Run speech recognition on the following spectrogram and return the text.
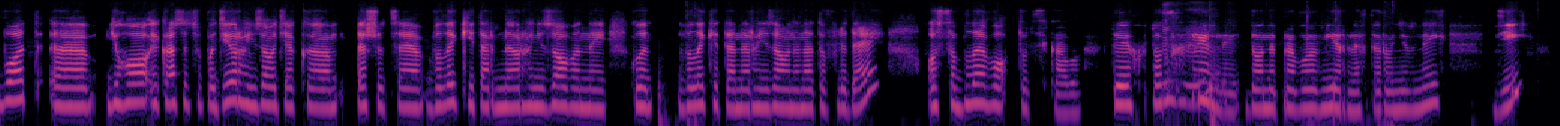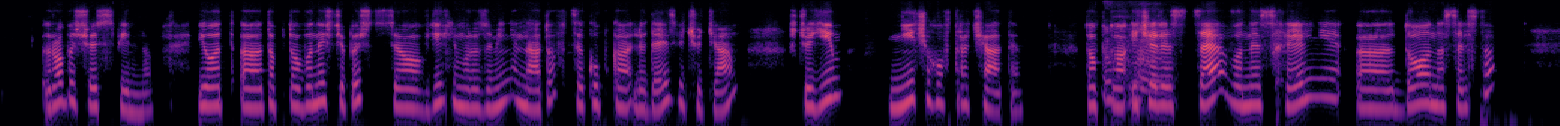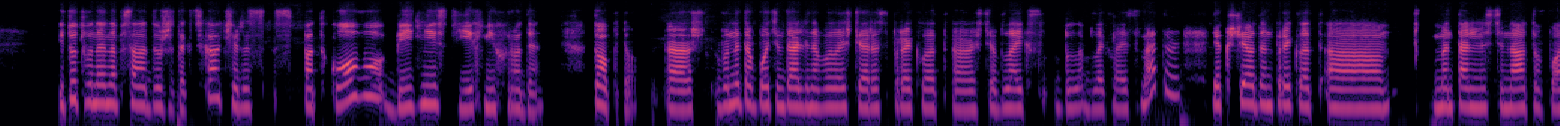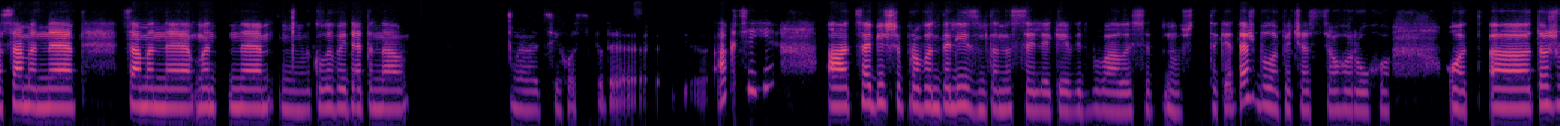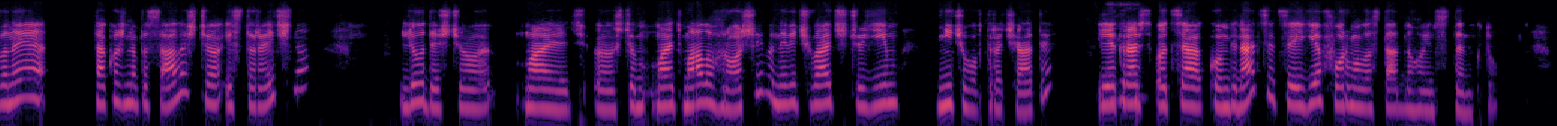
От е, його якраз цю подію організовують як е, те, що це великий та неорганізований, коли великий та неорганізований натовп людей, особливо тут цікаво, тих, хто схильний до неправомірних та руйнівних дій, робить щось спільно. І от, е, тобто, вони ще пишуть, що в їхньому розумінні натовп це купка людей з відчуттям, що їм нічого втрачати. Тобто, і через це вони схильні е, до насильства. І тут вони написали дуже так цікаво через спадкову бідність їхніх родин. Тобто, е, вони там потім далі навели ще раз приклад е, ще Black, Black Lives Matter, як ще один приклад е, ментальності натовпу, а саме не саме не, не коли ви йдете на е, ці господи акції, а це більше про вандалізм та насилля, яке відбувалося. Ну, таке теж було під час цього руху. От, е, тож вони також написали, що історично люди, що мають, е, що мають мало грошей, вони відчувають, що їм нічого втрачати. І якраз оця комбінація це і є формула стадного інстинкту.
